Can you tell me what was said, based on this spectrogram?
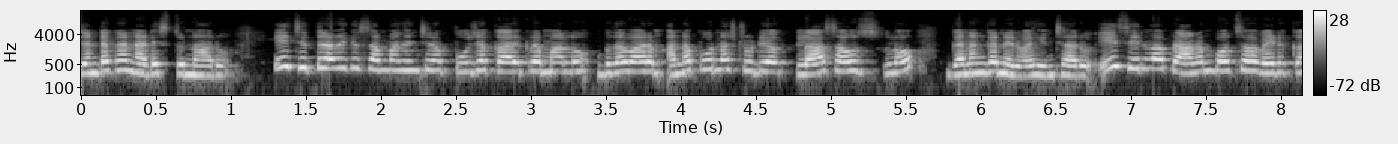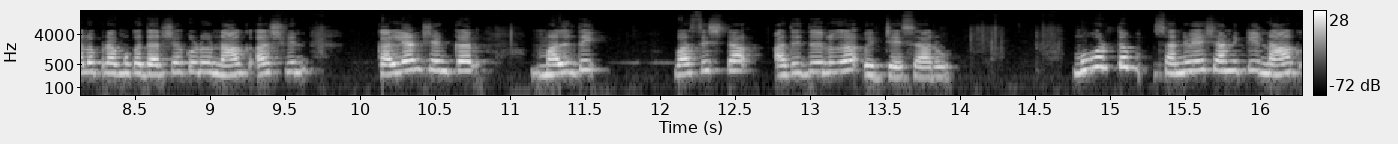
జంటగా నటిస్తున్నారు. ఈ చిత్రానికి సంబంధించిన పూజ కార్యక్రమాలు బుధవారం అన్నపూర్ణ స్టూడియో గ్లాస్ హౌస్లో ఘనంగా నిర్వహించారు. ఈ సినిమా ప్రారంభోత్సవ వేడుకలు ప్రముఖ దర్శకుడు నాగ్ అశ్విన్ కళ్యాణ్ శంకర్ మల్ది వశిష్ఠ అతిథులుగా విచ్చేశారు. ముహూర్తం సన్నివేశానికి నాగ్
